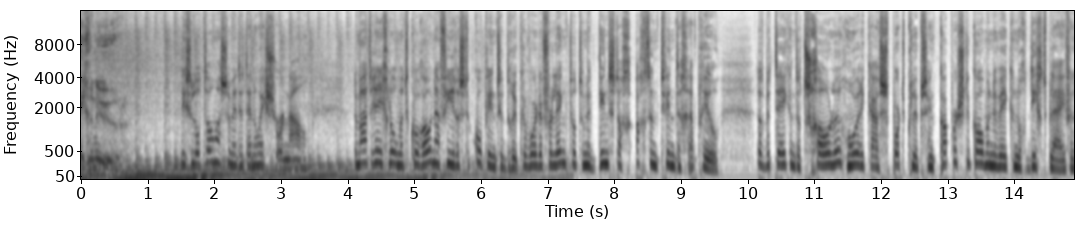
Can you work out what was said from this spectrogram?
9 uur. Lieselot Thomassen met het NOS-journaal. De maatregelen om het coronavirus de kop in te drukken... worden verlengd tot en met dinsdag 28 april. Dat betekent dat scholen, horeca, sportclubs en kappers... de komende weken nog dicht blijven.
